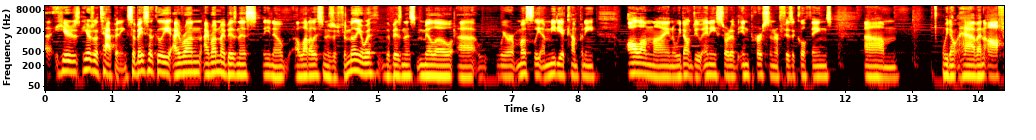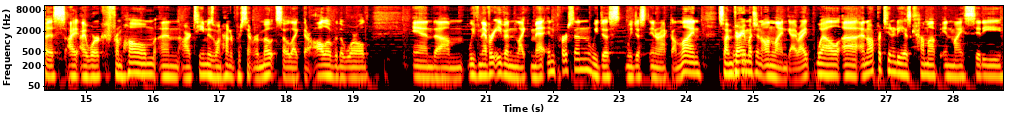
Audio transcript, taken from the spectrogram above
uh, here's here's what's happening. So basically, I run I run my business. You know, a lot of listeners are familiar with the business Millo. Uh, we're mostly a media company, all online. We don't do any sort of in person or physical things. Um, we don't have an office. I, I work from home, and our team is 100% remote. So like they're all over the world, and um, we've never even like met in person. We just we just interact online. So I'm very much an online guy, right? Well, uh, an opportunity has come up in my city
